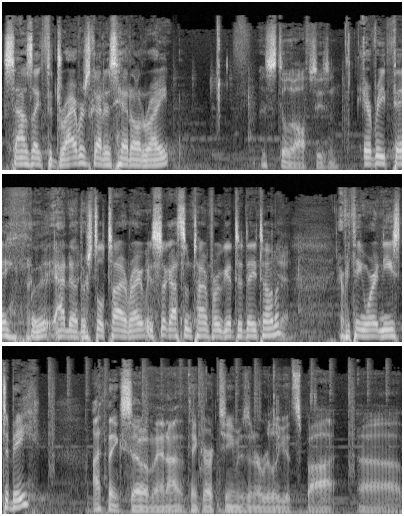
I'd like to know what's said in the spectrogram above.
Sounds like the driver's got his head on right. It's still off season. Everything. I know there's still time, right? We still got some time before we get to Daytona. Everything where it needs to be. I think so, man. I think our team is in a really good spot. Um,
